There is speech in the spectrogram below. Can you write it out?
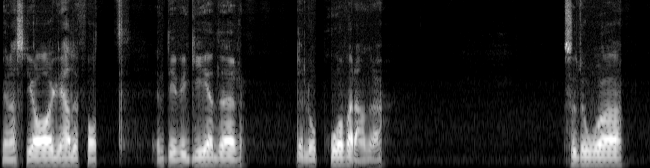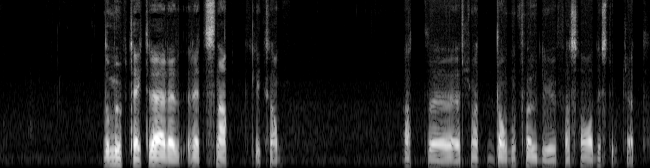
Medan jag hade fått en DVG där det låg på varandra. Så då de upptäckte det här rätt, snabbt liksom. Att, eh, eftersom att de följde ju fasad i stort sett.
